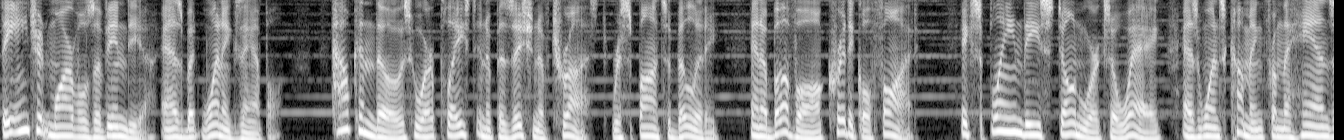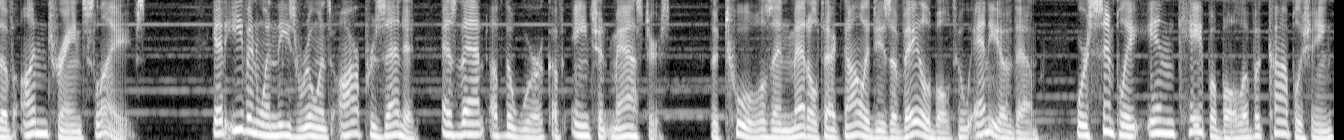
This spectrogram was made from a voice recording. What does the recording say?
The ancient marvels of India as but one example. How can those who are placed in a position of trust, responsibility, and above all critical thought, explain these stoneworks away as once coming from the hands of untrained slaves? Yet even when these ruins are presented as that of the work of ancient masters, the tools and metal technologies available to any of them were simply incapable of accomplishing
